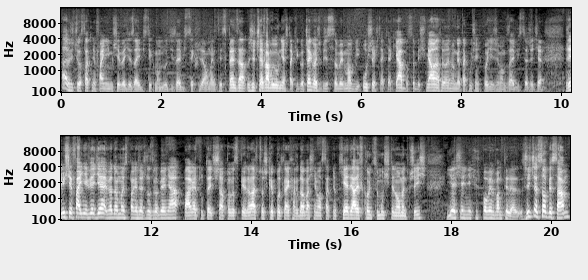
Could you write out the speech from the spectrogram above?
Ale w życiu ostatnio fajnie mi się wiedzie, zajebistych mam ludzi, zajebiste chwile, momenty spędzam. Życzę wam również takiego czegoś, żebyście sobie mogli usiąść tak jak ja, bo sobie śmiało na ten moment mogę tak usiąść powiedzieć, że mam zajebiste życie. Że mi się fajnie wiedzie, wiadomo jest parę rzeczy do zrobienia, parę tutaj trzeba porozpierdalać, troszkę potryhardować, nie ma ostatnio kiedy, ale w końcu musi ten moment przyjść. Jesień, niech już powiem wam tyle. Życzę sobie sam,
